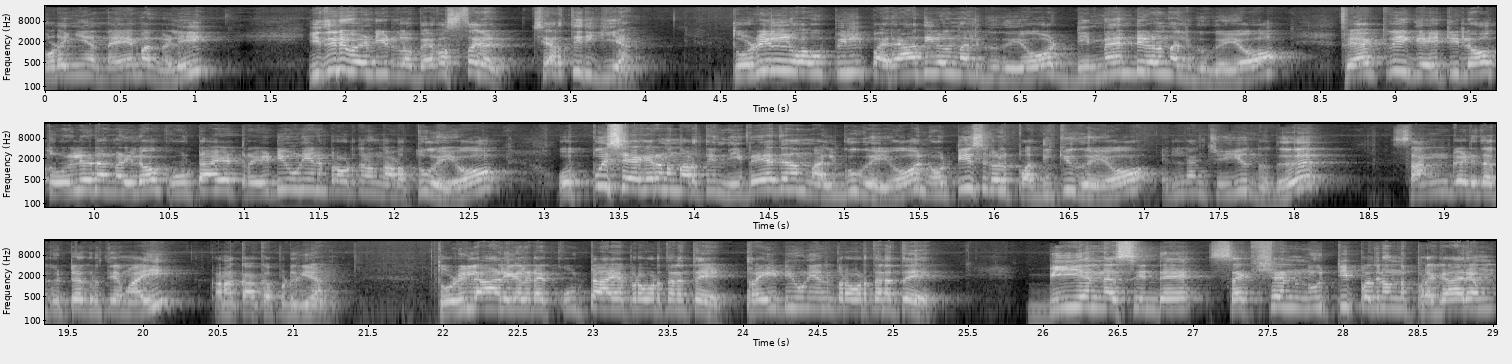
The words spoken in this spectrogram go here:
തുടങ്ങിയ നിയമങ്ങളിൽ ഇതിനു വേണ്ടിയിട്ടുള്ള വ്യവസ്ഥകൾ ചേർത്തിരിക്കുകയാണ്. തൊഴിൽ വകുപ്പിൽ പരാതികൾ നൽകുകയോ ഡിമാൻഡുകൾ നൽകുകയോ ഫാക്ടറി ഗേറ്റിലോ തൊഴിലിടങ്ങളിലോ കൂട്ടായ ട്രേഡ് യൂണിയൻ പ്രവർത്തനം നടത്തുകയോ ഒപ്പ് ശേഖരണം നടത്തി നിവേദനം നൽകുകയോ നോട്ടീസുകൾ പതിക്കുകയോ എല്ലാം ചെയ്യുന്നത് സംഘടിത കുറ്റകൃത്യമായി കണക്കാക്കപ്പെടുകയാണ്. തൊഴിലാളികളുടെ കൂട്ടായ പ്രവർത്തനത്തെ ട്രേഡ് യൂണിയൻ പ്രവർത്തനത്തെ ബി എൻ എസിന്റെ സെക്ഷൻ നൂറ്റി പതിനൊന്ന് പ്രകാരം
